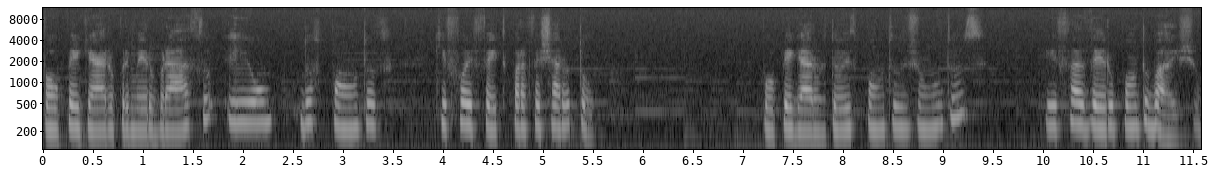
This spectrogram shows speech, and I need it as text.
vou pegar o primeiro braço e um dos pontos que foi feito para fechar o topo. Vou pegar os dois pontos juntos e fazer o ponto baixo.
